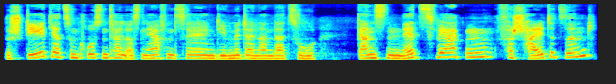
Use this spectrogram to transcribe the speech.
besteht ja zum großen Teil aus Nervenzellen, die miteinander zu ganzen Netzwerken verschaltet sind.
